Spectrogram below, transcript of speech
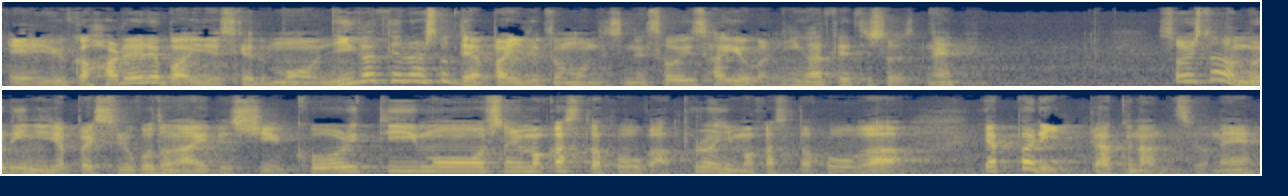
えー、床張れればいいですけども苦手な人ってやっぱりいると思うんですね。そういう作業が苦手って人ですね。そういう人は無理にやっぱりすることないですしクオリティも人に任せた方がプロに任せた方がやっぱり楽なんですよね。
